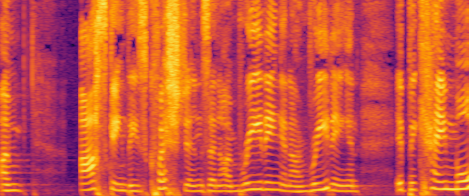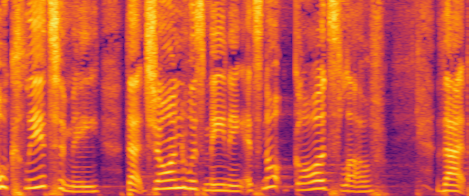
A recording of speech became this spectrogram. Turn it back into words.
I'm asking these questions and I'm reading and I'm reading, and it became more clear to me that John was meaning it's not God's love that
